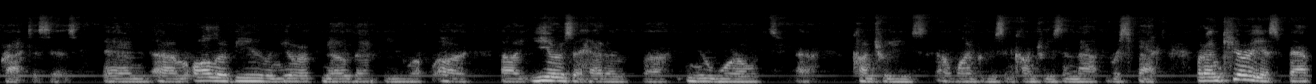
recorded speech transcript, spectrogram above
practices. And um, all of you in Europe know that you are years ahead of New World countries, wine producing countries in that respect. But I'm curious, Beth,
